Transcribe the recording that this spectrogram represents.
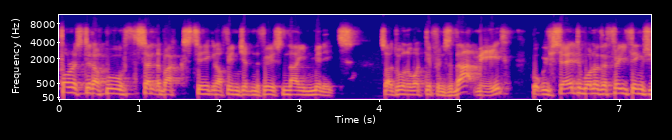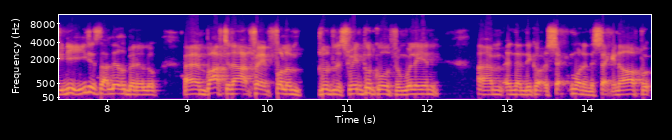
Forest did have both centre backs taken off injured in the first nine minutes. So I don't know what difference that made. But we've said one of the three things you need is that little bit of luck. Um, but after that, Fulham, bloodless win. Good goal from Willian. Um, and then they got a second one in the second half. But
